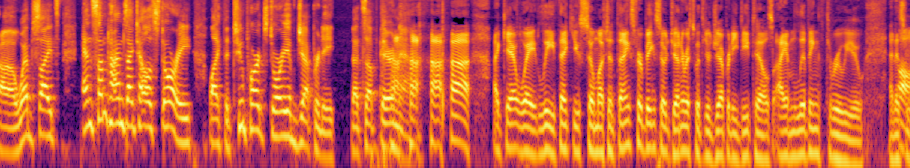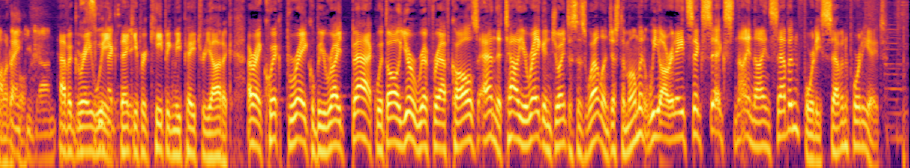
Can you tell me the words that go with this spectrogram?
uh, websites, and sometimes I tell a story like the two part story of Jeopardy that's up there now. I can't wait. Lee, thank you so much. And thanks for being so generous with your Jeopardy details. I am living through you, and it's oh, wonderful. Thank you, John. Have a great week. You thank week. you for keeping me patriotic. All right, quick break. We'll be right back with all your riffraff calls. And Natalia Reagan joins us as well in just a moment. We are at 866 997 4748.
